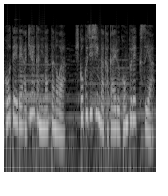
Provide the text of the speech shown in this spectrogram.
法廷で明らかになったのは、被告自身が抱えるコンプレックスや、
